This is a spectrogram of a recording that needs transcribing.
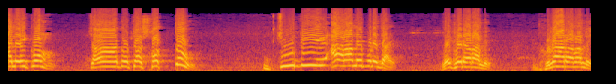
আলাইকুম চাঁদ ওঠা সত্ত্বেও যদি আড়ালে পড়ে যায়, মেঘের আড়ালে, ধুলার আড়ালে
